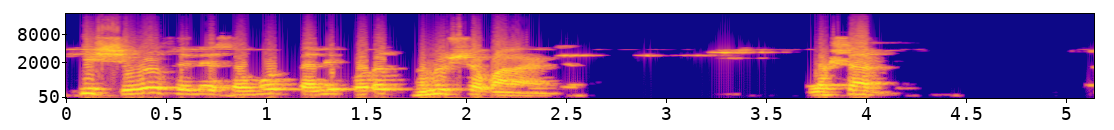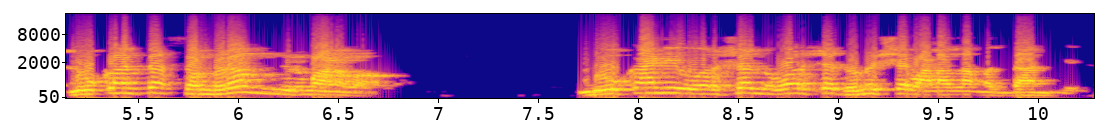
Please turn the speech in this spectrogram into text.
की शिवसेनेसमोर त्यांनी परत धनुष्यबाण आणले. लक्षात लोकांचा संभ्रम निर्माण व्हावा. लोकांनी वर्षानुवर्ष धनुष्यबाणाला मतदान केलं.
